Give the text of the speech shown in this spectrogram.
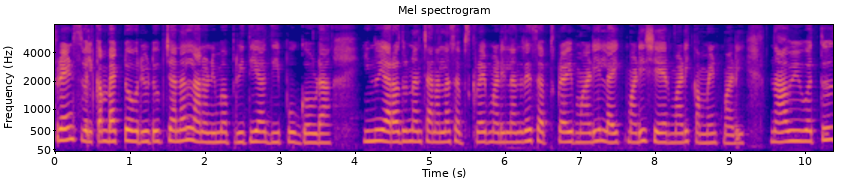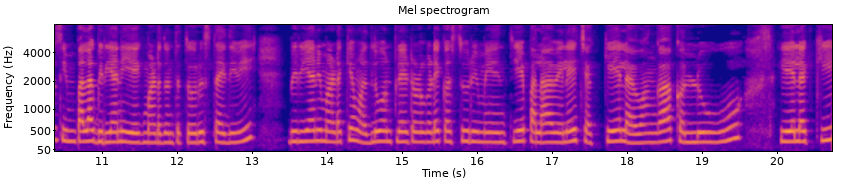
friends welcome back to our YouTube channel ನಾನು ನಿಮ್ಮ ಪ್ರೀತಿಯ ದೀಪು ಗೌಡ. ಇನ್ನು ಯಾರಾದರೂ ನನ್ನ ಚಾನಲ್ನ ಸಬ್ಸ್ಕ್ರೈಬ್ ಮಾಡಿಲ್ಲ ಅಂದರೆ ಸಬ್ಸ್ಕ್ರೈಬ್ ಮಾಡಿ ಲೈಕ್ ಮಾಡಿ ಶೇರ್ ಮಾಡಿ ಕಮೆಂಟ್ ಮಾಡಿ. ನಾವು ಇವತ್ತು ಸಿಂಪಲಾಗಿ ಬಿರಿಯಾನಿ ಹೇಗೆ ಮಾಡೋದು ಅಂತ ತೋರಿಸ್ತಾ ಇದ್ದೀವಿ ಬಿರಿಯಾನಿ ಮಾಡೋಕ್ಕೆ ಮೊದಲು ಒಂದು ಪ್ಲೇಟ್ ಒಳಗಡೆ ಕಸ್ತೂರಿ ಮೆಂತ್ಯೆ, ಪಲಾವ್ ಎಲೆ, ಚಕ್ಕೆ, ಲವಂಗ ಕಲ್ಲುವು ಏಲಕ್ಕಿ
